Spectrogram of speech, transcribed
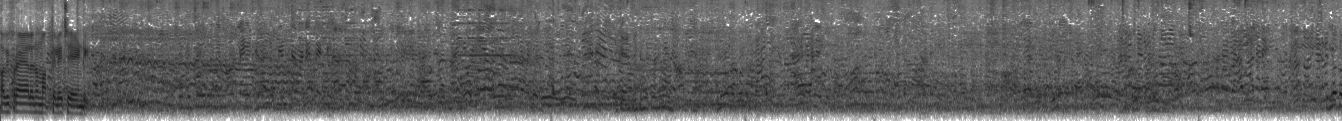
అభిప్రాయాలను మాకు తెలియచేయండి. తిన్నదు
